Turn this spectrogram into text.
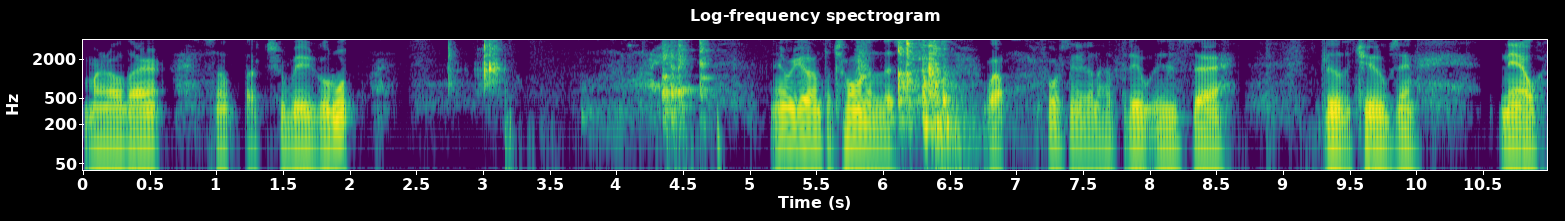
marrow there. So that should be a good one. Now we get on to turning this. Well, first thing you're gonna have to do is uh, glue the tubes in. Now,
